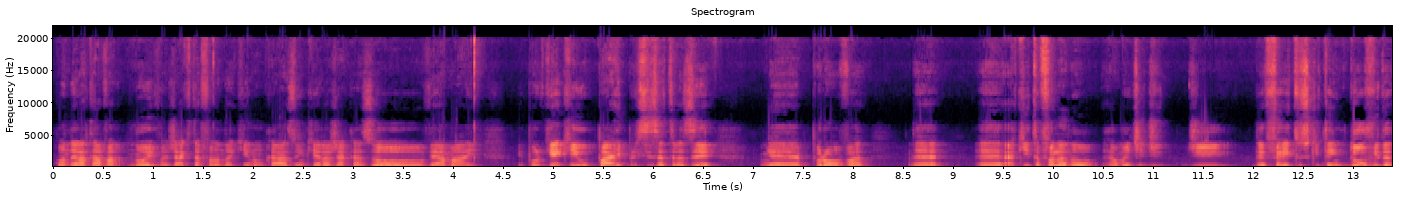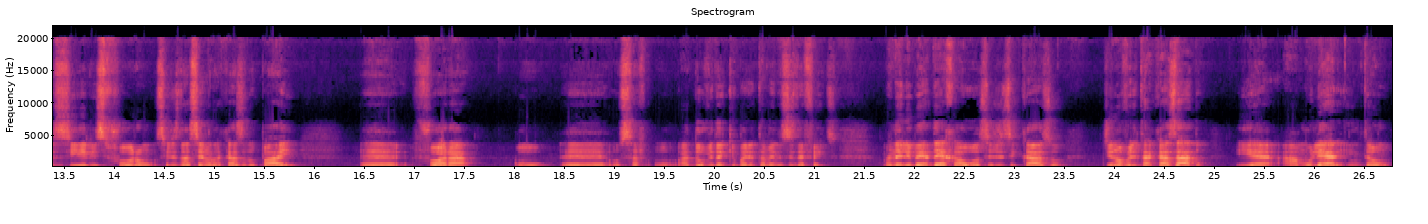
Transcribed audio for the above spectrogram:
quando ela estava noiva, já que está falando aqui num caso em que ela já casou, vê a mãe. E por que que o pai precisa trazer é, prova, né? É, aqui está falando realmente de, de, defeitos que tem dúvida se eles foram, se eles nasceram na casa do pai, é, fora o, é, o, a dúvida que o marido está vendo esses defeitos. Mas ele beadecha, ou seja, esse caso, de novo, ele está casado e é a mulher. Então,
